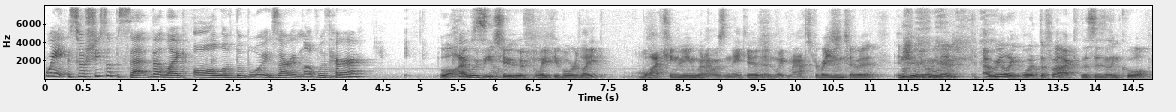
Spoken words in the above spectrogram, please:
Wait, so she's upset that like all of the boys are in love with her? Well, I would be too if like people were like watching me when I was naked and like masturbating to it and videoing it. I'd be like, "What the fuck? This isn't cool."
